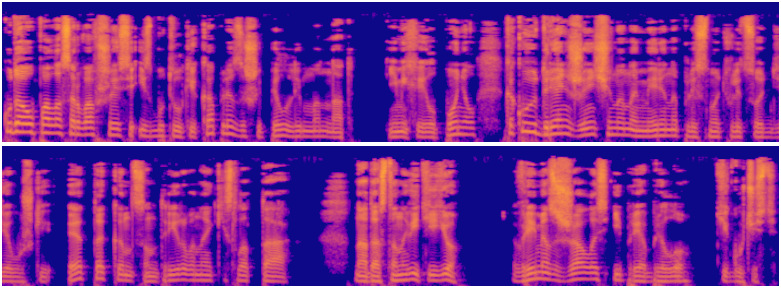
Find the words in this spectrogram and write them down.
куда упала сорвавшаяся из бутылки капля, зашипел лимонад. И Михаил понял, какую дрянь женщина намерена плеснуть в лицо девушки. Это концентрированная кислота, надо остановить ее. Время сжалось и приобрело тягучесть.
